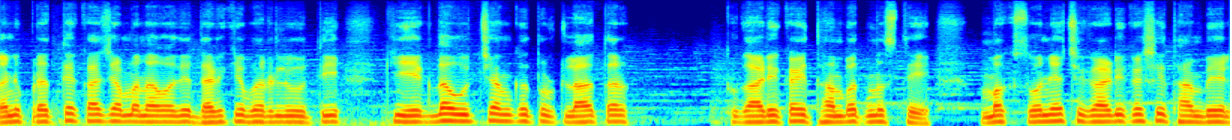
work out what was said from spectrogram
आणि प्रत्येकाच्या मनामध्ये धडकी भरली होती की एकदा उच्चांक तुटला तर गाडी काही थांबत नसते. मग सोन्याची गाडी कशी थांबेल?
